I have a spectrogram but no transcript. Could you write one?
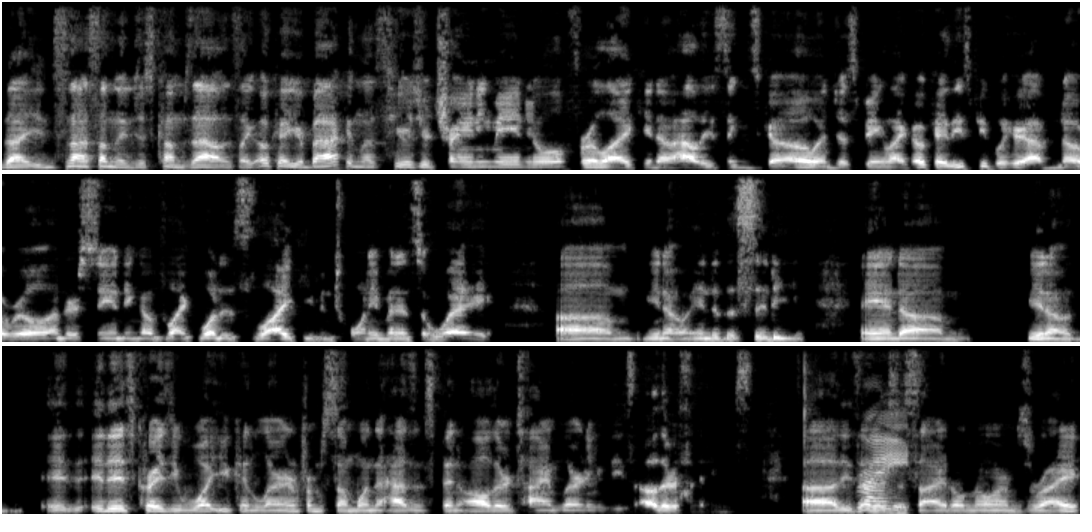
that it's not something that just comes out. It's like, okay, you're back and let's, here's your training manual for like, you know, how these things go. And just being like, okay, these people here have no real understanding of like what it's like even 20 minutes away um, you know, into the city. And, um, you know, it, it is crazy what you can learn from someone that hasn't spent all their time learning these other things, uh, these right. other societal norms, right?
